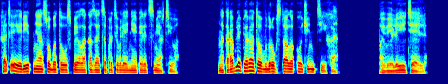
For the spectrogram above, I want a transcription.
Хотя и Рит не особо-то успел оказать сопротивление перед смертью. На корабле пиратов вдруг стало очень тихо. «Повелитель!»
